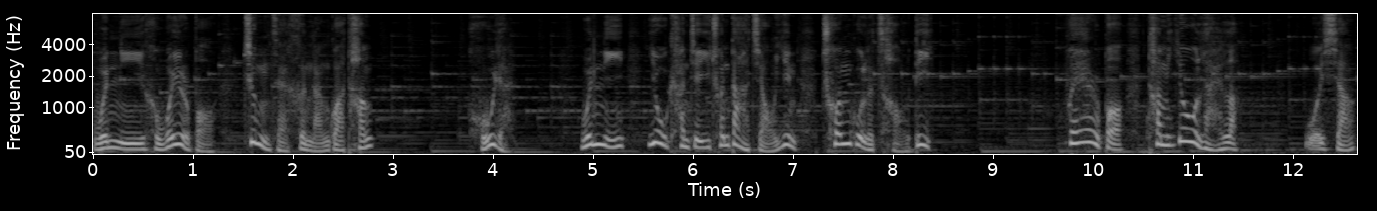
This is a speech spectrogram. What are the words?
温妮和威尔伯正在喝南瓜汤。忽然，温妮又看见一串大脚印穿过了草地。威尔伯，他们又来了。我想，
